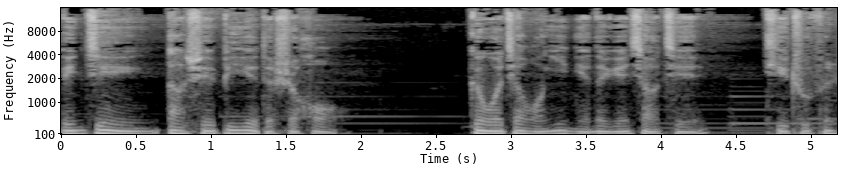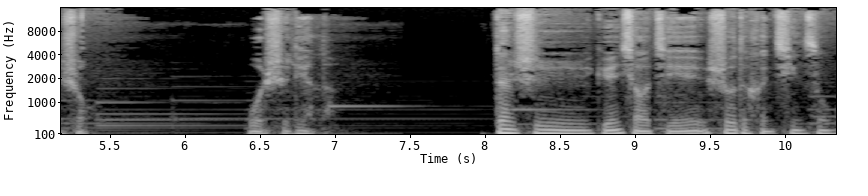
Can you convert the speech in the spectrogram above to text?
临近大学毕业的时候，跟我交往一年的袁小杰提出分手，我失恋了。但是袁小杰说的很轻松：“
